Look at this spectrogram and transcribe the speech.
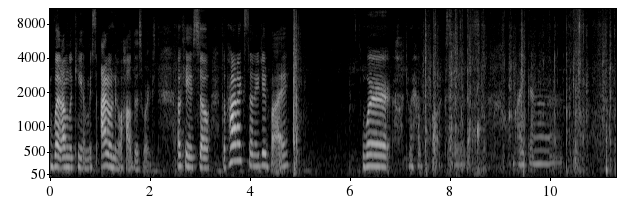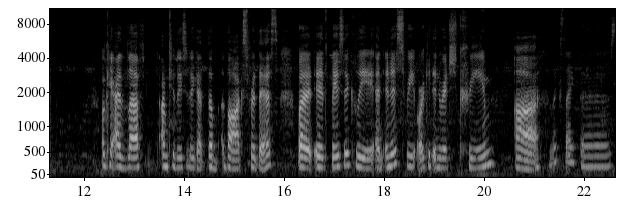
but I'm looking at myself. I don't know how this works. Okay, so the products that I did buy were, oh, do I have the boxes? Oh my god. Okay, I left, I'm too lazy to get the box for this, but it's basically an Innisfree Orchid Enriched Cream. Uh, looks like this.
